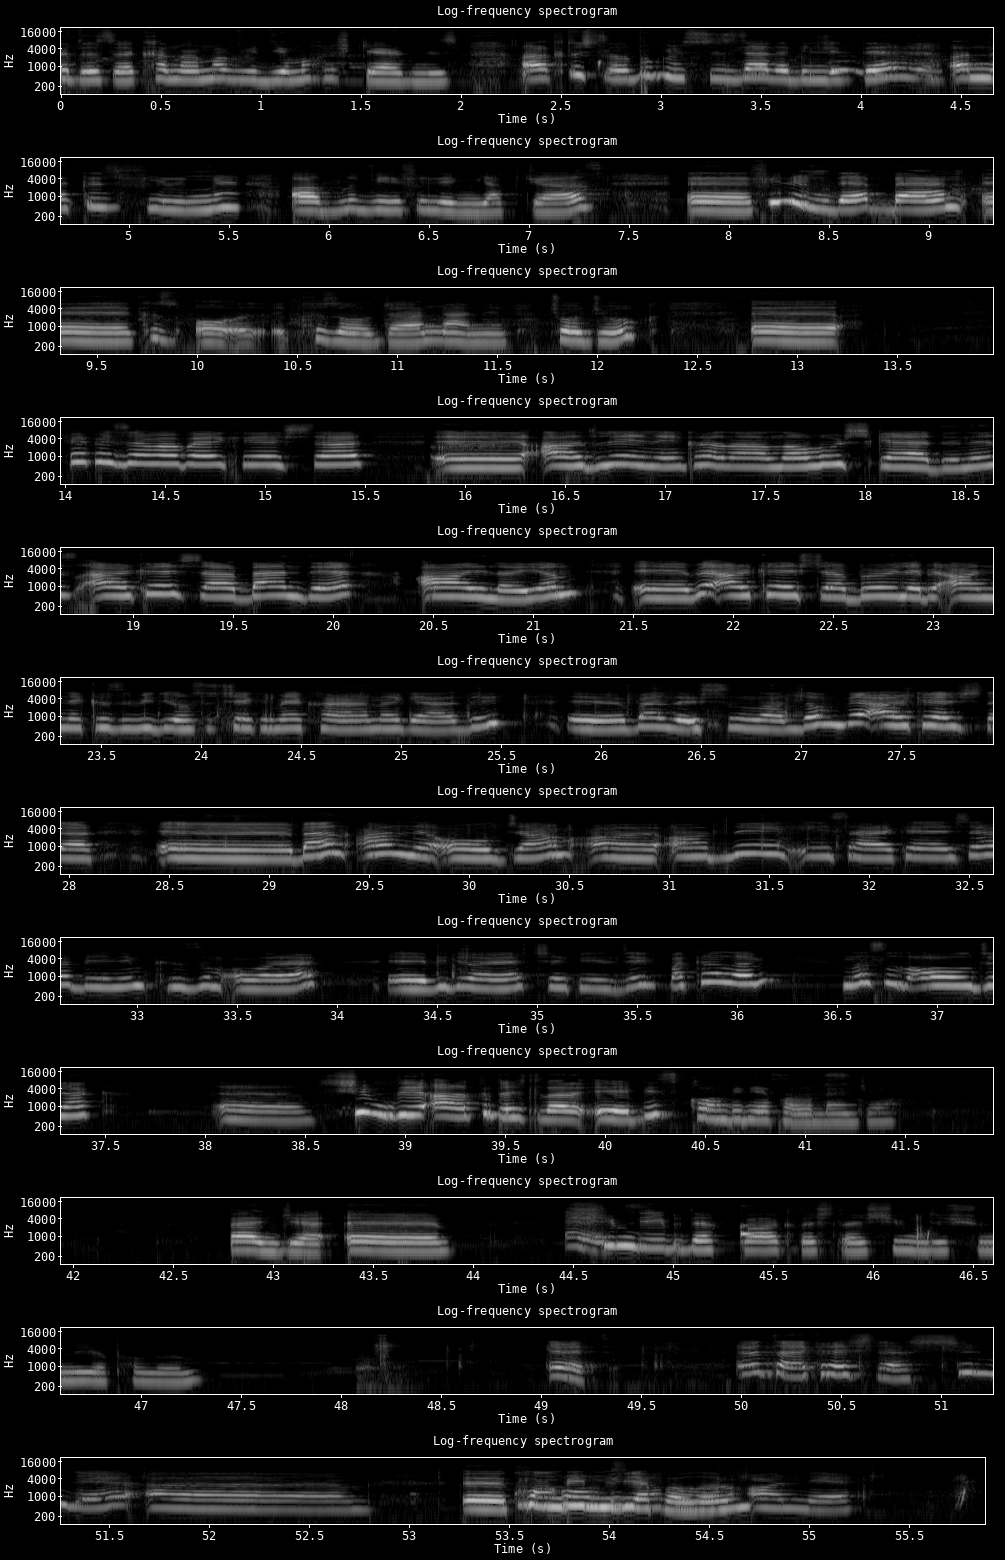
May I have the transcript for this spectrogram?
arkadaşlar kanalıma videoma hoş geldiniz. Arkadaşlar bugün sizlerle birlikte Anne Kız Filmi adlı bir film yapacağız. Ee, filmde ben e, kız o- kız olacağım yani çocuk. Ee, Hepinize merhaba arkadaşlar. Ee, Adliye'nin kanalına hoş geldiniz. Arkadaşlar ben de Ayla'yım. Ee, ve arkadaşlar böyle bir anne kızı videosu çekmeye kararına geldik. Ee, ben de ışınlandım. Ve arkadaşlar ee, ben anne olacağım. Aa, Adliye ise arkadaşlar benim kızım olarak ee, videoya çekilecek. Bakalım nasıl olacak. Ee, şimdi arkadaşlar ee, biz kombin yapalım bence. Bence. Ee, Şimdi bir dakika arkadaşlar. Şimdi şunu yapalım. Arkadaşlar. Şimdi eee ee, kombinimizi yapalım. Anne.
